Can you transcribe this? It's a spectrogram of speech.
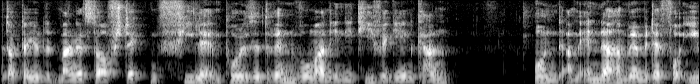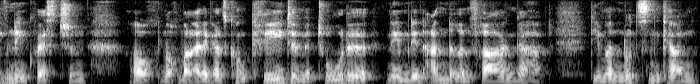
Dr. Judith Mangelsdorf steckten viele Impulse drin, wo man in die Tiefe gehen kann. Und am Ende haben wir mit der For Evening Question auch nochmal eine ganz konkrete Methode neben den anderen Fragen gehabt, die man nutzen kann,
